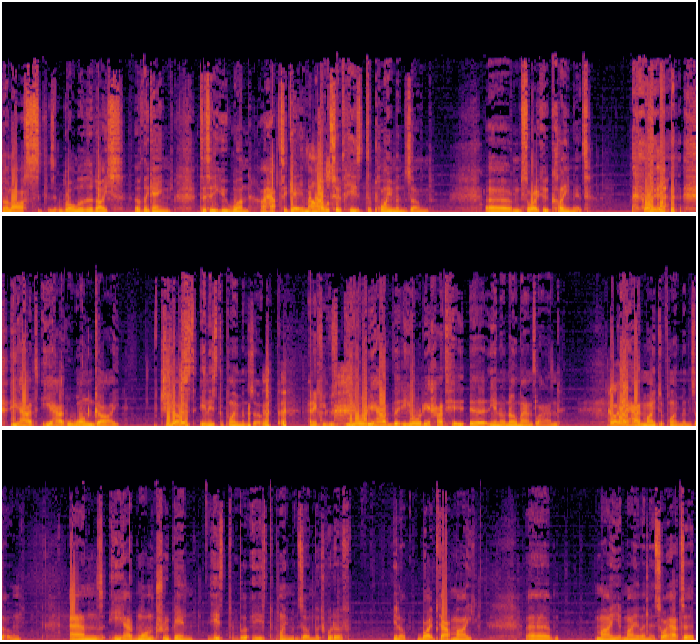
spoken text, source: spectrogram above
the last roll of the dice of the game to see who won. I had to get him Nice. out of his deployment zone um, so I could claim it. Got ya. he had he had one guy just in his deployment zone, and if he was he already had the, he already had hi uh, you know no man's land. Got I had my deployment zone, and he had one troop in his his deployment zone, which would have, you know, wiped out my uh, my my limit. So I had to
